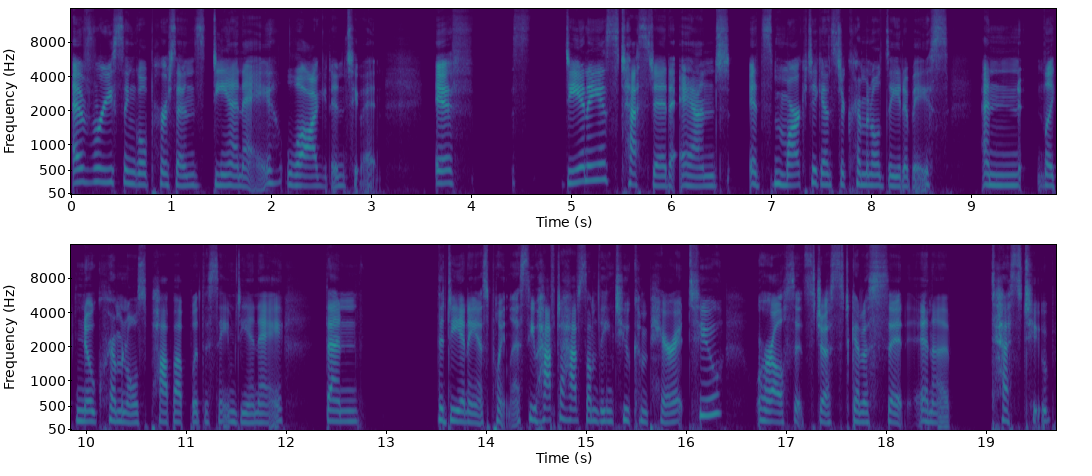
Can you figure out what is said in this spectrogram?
every single person's DNA logged into it. If DNA is tested and it's marked against a criminal database, and like no criminals pop up with the same DNA, then the DNA is pointless. You have to have something to compare it to, or else it's just going to sit in a test tube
